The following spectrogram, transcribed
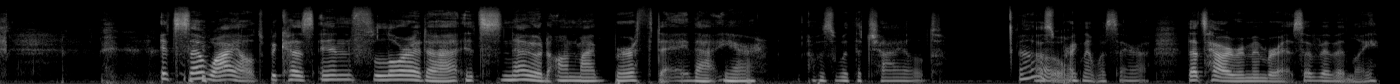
it's so wild because in Florida it snowed on my birthday that year. I was with a child. Oh. I was pregnant with Sarah. That's how I remember it so vividly,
